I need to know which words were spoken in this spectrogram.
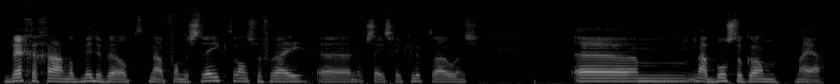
weggegaan op middenveld. Nou, Van de Streek, transfervrij. Eh, nog steeds geen club trouwens. Ehm nou, Bostogan, nou ja,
